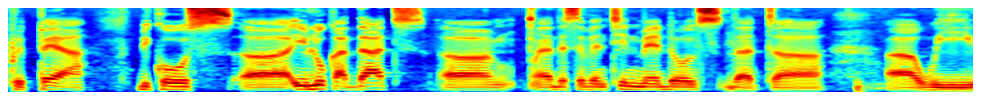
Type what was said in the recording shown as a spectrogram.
prepare because uh, you look at that, um, uh, the 17 medals that uh, uh, we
